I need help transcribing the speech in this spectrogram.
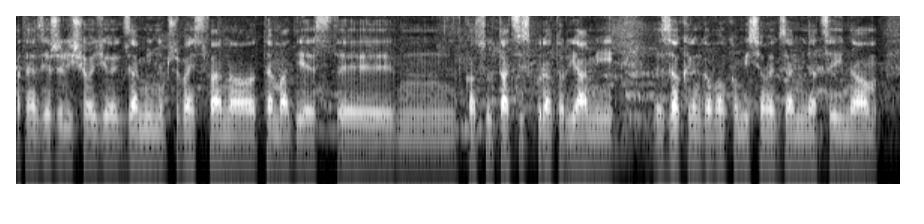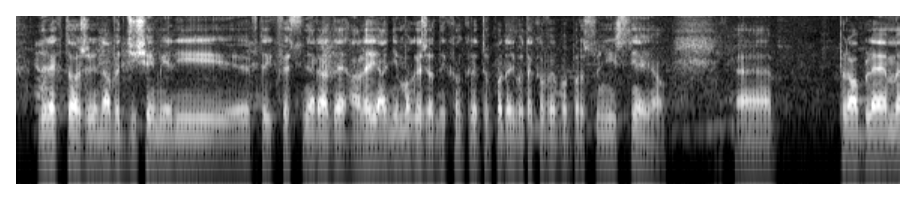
Natomiast jeżeli chodzi o egzaminy, proszę Państwa, no temat jest mm, w konsultacji z kuratoriami, z Okręgową Komisją Egzaminacyjną. Dyrektorzy nawet dzisiaj mieli y, w tej kwestii naradę, ale ja nie mogę żadnych konkretów podać, bo takowe po prostu nie istnieją problem e,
